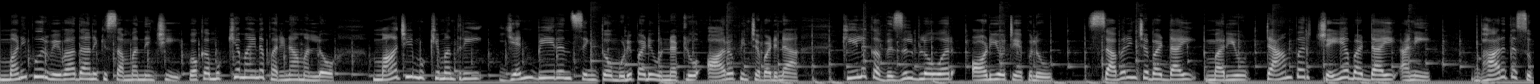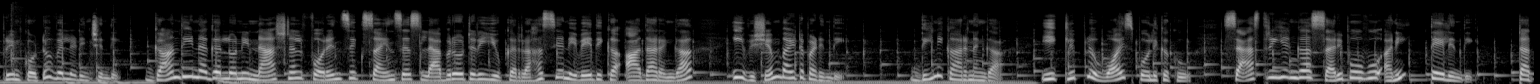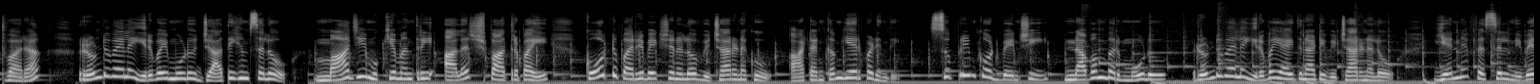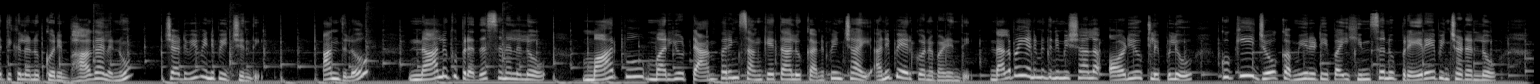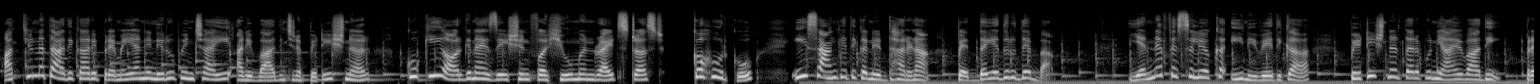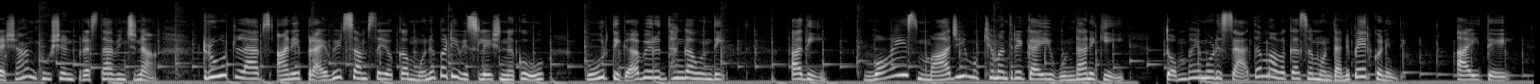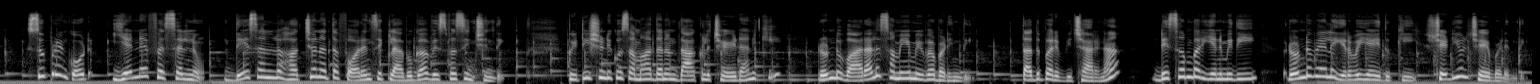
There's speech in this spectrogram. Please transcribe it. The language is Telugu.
మణిపూర్ వివాదానికి సంబంధించి ఒక ముఖ్యమైన పరిణామంలో మాజీ ముఖ్యమంత్రి ఎన్ బీరన్ సింగ్తో ముడిపడి ఉన్నట్లు ఆరోపించబడిన కీలక విజిల్ బ్లోవర్ ఆడియో టేపులు సవరించబడ్డాయి మరియు ట్యాంపర్ చేయబడ్డాయి అని భారత సుప్రీంకోర్టు వెల్లడించింది. గాంధీనగర్లోని నేషనల్ ఫోరెన్సిక్ సైన్సెస్ ల్యాబొరేటరీ యొక్క రహస్య నివేదిక ఆధారంగా ఈ విషయం బయటపడింది. దీని కారణంగా ఈ క్లిప్లు వాయిస్ పోలికకు శాస్త్రీయంగా సరిపోవు అని తేలింది. తద్వారా రెండు వేల ఇరవై మూడు జాతిహింసలో మాజీ ముఖ్యమంత్రి అలర్ష్ పాత్రపై కోర్టు పర్యవేక్షణలో విచారణకు ఆటంకం ఏర్పడింది. సుప్రీంకోర్టు బెంచి నవంబర్ మూడు రెండు వేల ఇరవై ఐదు నాటి విచారణలో ఎన్ఎఫ్ఎస్ఎల్ నివేదికలను కొన్ని భాగాలను చదివి వినిపించింది. అందులో నాలుగు ప్రదర్శనలలో మార్పు మరియు ట్యాంపరింగ్ సంకేతాలు కనిపించాయి అని పేర్కొనబడింది. నలభై ఎనిమిది నిమిషాల ఆడియో క్లిప్పులు కుకీ జో కమ్యూనిటీపై హింసను ప్రేరేపించడంలో అత్యున్నత అధికారి ప్రమేయాన్ని నిరూపించాయి అని వాదించిన petitioner Kuki organisation for human rights trust కహూర్కు ఈ సాంకేతిక నిర్ధారణ పెద్ద ఎదురు దెబ్బ. ఎన్ఎఫ్ఎస్ఎల్ యొక్క ఈ నివేదిక పిటిషనర్ తరపు న్యాయవాది ప్రశాంత్ భూషణ్ ప్రస్తావించిన ట్రూట్ ల్యాబ్స్ అనే ప్రైవేట్ సంస్థ యొక్క మునుపటి విశ్లేషణకు పూర్తిగా విరుద్ధంగా ఉంది. అది వాయిస్ మాజీ ముఖ్యమంత్రికై ఉండడానికి తొంభై మూడు శాతం అవకాశం ఉందని పేర్కొనింది. అయితే సుప్రీంకోర్టు ఎన్ఎఫ్ఎస్ఎల్ను దేశంలో అత్యున్నత ఫారెన్సిక్ ల్యాబుగా విశ్వసించింది. పిటిషన్కు సమాధానం దాఖలు చేయడానికి రెండు వారాల సమయం ఇవ్వబడింది. తదుపరి విచారణ డిసెంబర్ ఎనిమిది రెండు వేల ఇరవై ఐదుకి షెడ్యూల్ చేయబడింది.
